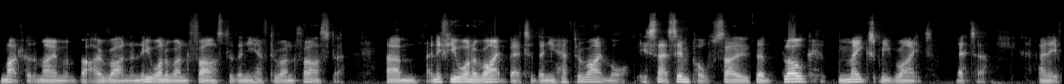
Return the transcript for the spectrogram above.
much at the moment, but I run, and if you want to run faster, then you have to run faster. Um, and if you want to write better, then you have to write more. It's that simple. So the blog makes me write better, and it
